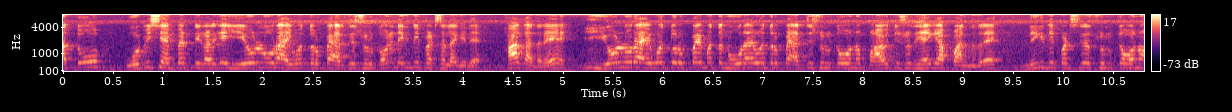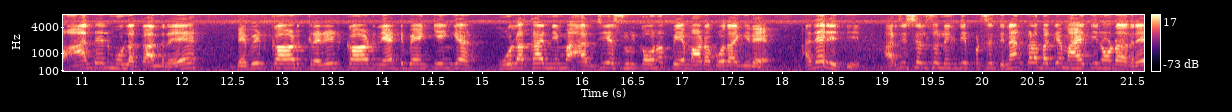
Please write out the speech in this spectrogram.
ಮತ್ತು ಒ ಬಿ ಸಿ ಅಭ್ಯರ್ಥಿಗಳಿಗೆ ಏಳ್ನೂರ ಐವತ್ತು ರೂಪಾಯಿ ಅರ್ಜಿ ಶುಲ್ಕವನ್ನು ನಿಗದಿಪಡಿಸಲಾಗಿದೆ. ಹಾಗಾದರೆ, ಈ ಏಳ್ನೂರ ಐವತ್ತು ರೂಪಾಯಿ ಮತ್ತು ನೂರ ಐವತ್ತು ರೂಪಾಯಿ ಅರ್ಜಿ ಶುಲ್ಕವನ್ನು ಪಾವತಿಸೋದು ಹೇಗಪ್ಪ ಅಂತಂದರೆ, ನಿಗದಿಪಡಿಸಿದ ಶುಲ್ಕವನ್ನು ಆನ್ಲೈನ್ ಮೂಲಕ ಅಂದರೆ debit card credit card net banking ಮೂಲಕ ನಿಮ್ಮ ಅರ್ಜಿಯ ಶುಲ್ಕವನ್ನು ಪೇ ಮಾಡಬಹುದಾಗಿದೆ. ಅದೇ ರೀತಿ, ಅರ್ಜಿ ಸಲ್ಲಿಸಲು ನಿಗದಿಪಡಿಸಿದ ದಿನಾಂಕಗಳ ಬಗ್ಗೆ ಮಾಹಿತಿ ನೋಡಾದರೆ,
